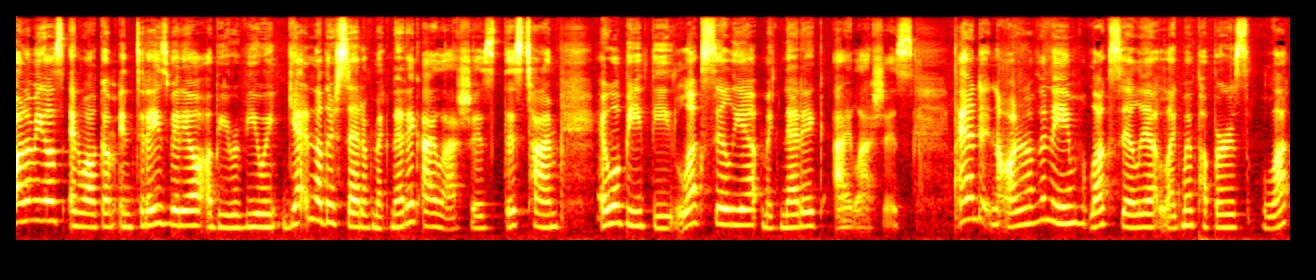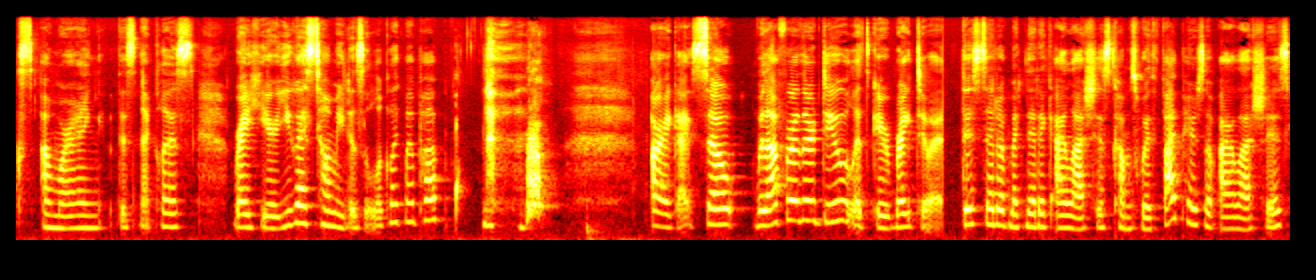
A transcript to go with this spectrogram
Hola amigos and welcome. In today's video, I'll be reviewing yet another set of magnetic eyelashes. This time, it will be the Luxillia magnetic eyelashes. And in honor of the name, Luxillia, like my puppers, Lux, I'm wearing this necklace right here. You guys tell me, does it look like my pup? Alright guys, so without further ado, let's get right to it. This set of magnetic eyelashes comes with 5 pairs of eyelashes,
